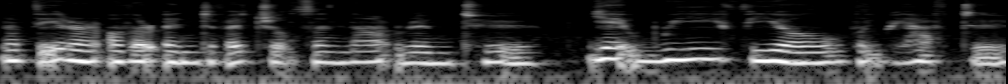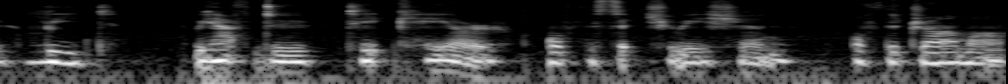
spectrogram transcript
Now, there are other individuals in that room too. Yet we feel like we have to lead. We have to take care of the situation, of the drama,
